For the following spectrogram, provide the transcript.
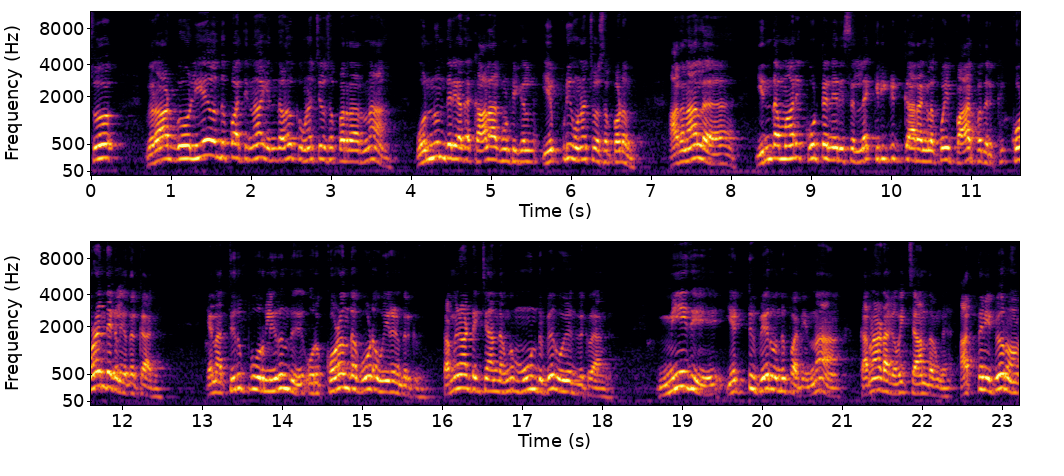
ஸோ விராட் கோலியே வந்து பார்த்தீங்கன்னா எந்த அளவுக்கு உணர்ச்சி வசப்படுறாருன்னா ஒன்றும் தெரியாத காலா குட்டிகள் எப்படி உணர்ச்சி வசப்படும். அதனால் இந்த மாதிரி கூட்ட நெரிசலில் கிரிக்கெட்காரங்களை போய் பார்ப்பதற்கு குழந்தைகள் எதற்காக? ஏன்னா திருப்பூரில் இருந்து ஒரு குழந்தை கூட உயிரிழந்திருக்குது. தமிழ்நாட்டை சேர்ந்தவங்க மூன்று பேர் உயிரிழந்திருக்கிறாங்க. மீதி எட்டு பேர் வந்து பார்த்தீங்கன்னா கர்நாடகாவை சார்ந்தவங்க. அத்தனை பேரும்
